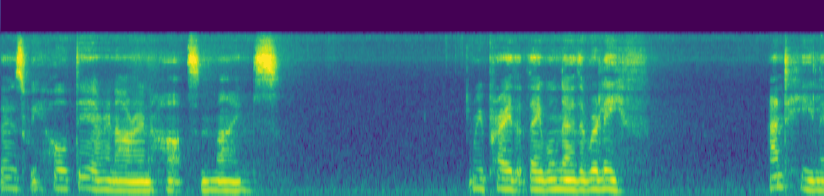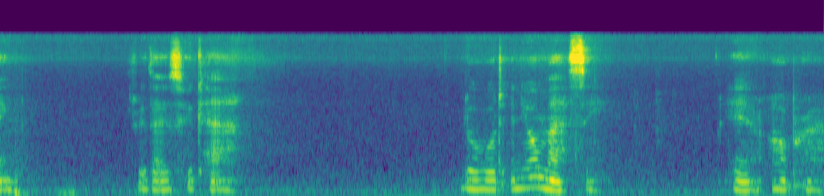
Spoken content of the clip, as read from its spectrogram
those we hold dear in our own hearts and minds. We pray that they will know the relief and healing through those who care. Lord, in your mercy, hear our prayer.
